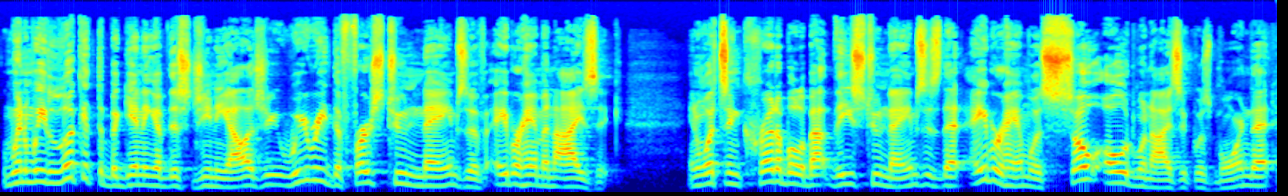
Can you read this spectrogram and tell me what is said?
When we look at the beginning of this genealogy, we read the first two names of Abraham and Isaac. And what's incredible about these two names is that Abraham was so old when Isaac was born that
